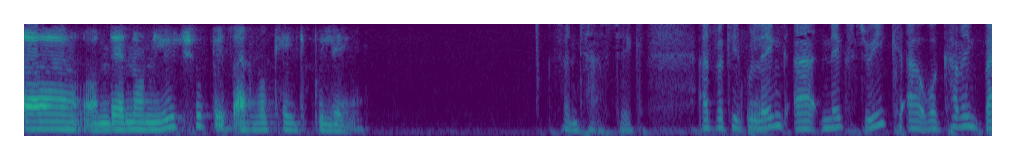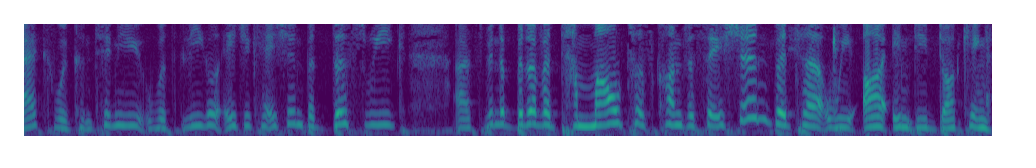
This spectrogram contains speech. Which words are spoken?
Uh, and then on YouTube, it's Advocate Puleng. Fantastic. Advocate Puleng, uh, next week uh, we're coming back. We'll continue with legal education, but this week uh, it's been a bit of a tumultuous conversation, but uh, we are indeed docking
